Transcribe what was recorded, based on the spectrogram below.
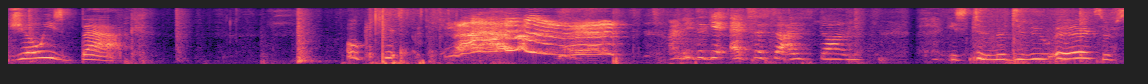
Joey's back. Okay. I need to get exercise done. He's gonna do exercise.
